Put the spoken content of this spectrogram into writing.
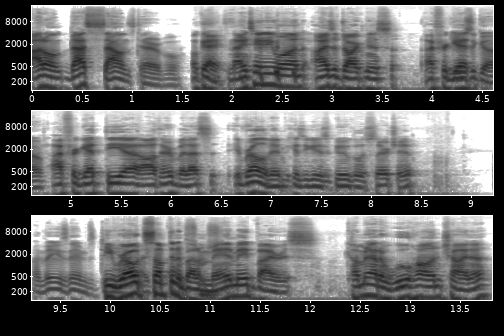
I don't. That sounds terrible. Okay, 1981, Eyes of Darkness. I forget. Years ago, I forget the uh, author, but that's irrelevant because you can just Google or search it. I think his name's. He wrote I- something I about a man-made virus coming out of Wuhan, China,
